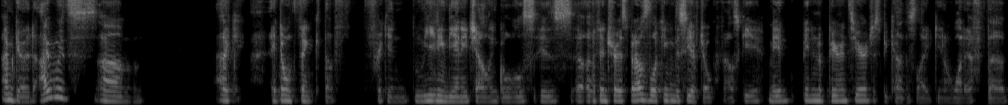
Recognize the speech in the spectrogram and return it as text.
I'm good. I was um like I don't think the freaking leading the NHL in goals is uh, of interest, but I was looking to see if Joe Pavelski made made an appearance here, just because like you know what if the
